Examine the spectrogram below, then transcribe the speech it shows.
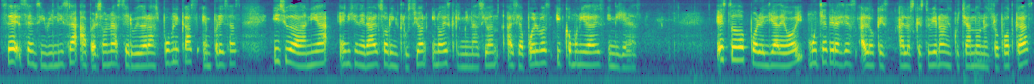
se sensibiliza a personas servidoras públicas, empresas y ciudadanía en general sobre inclusión y no discriminación hacia pueblos y comunidades indígenas. Es todo por el día de hoy. Muchas gracias a, que, a los que estuvieron escuchando nuestro podcast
